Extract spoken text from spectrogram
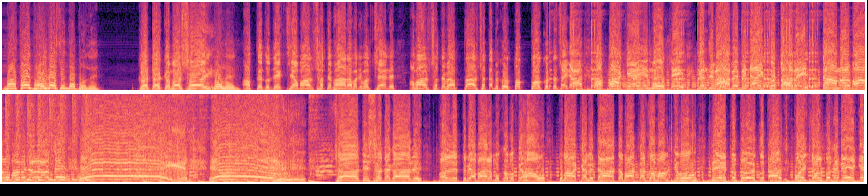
মাথায় ভাইবা চিন্তা বলেন ঘটক মশাই আপনি তো দেখছি আমার সাথে ভাড়াবাড়ি বলছেন আমার সাথে আপনার সাথে আমি কোনো তক্ক করতে চাই না। আপনাকে এই মুহূর্তে কেন্দ্রীয়ভাবে বিদায় করতে হবে। তা আমার ভালোভাবে জানা আছে। সদাগর পারলে তুমি আবার মুখোমুখি হও। তোমাকে আমি দাঁত ভাকা জবাব দেব। মেয়ে তো দূরের কথা পয়সল বলে মেয়েকে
